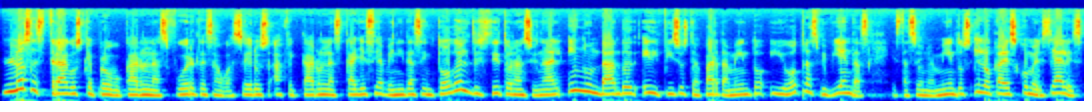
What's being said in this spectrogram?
Los estragos que provocaron las fuertes aguaceros afectaron las calles y avenidas en todo el Distrito Nacional, inundando edificios de apartamento y otras viviendas, estacionamientos y locales comerciales,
